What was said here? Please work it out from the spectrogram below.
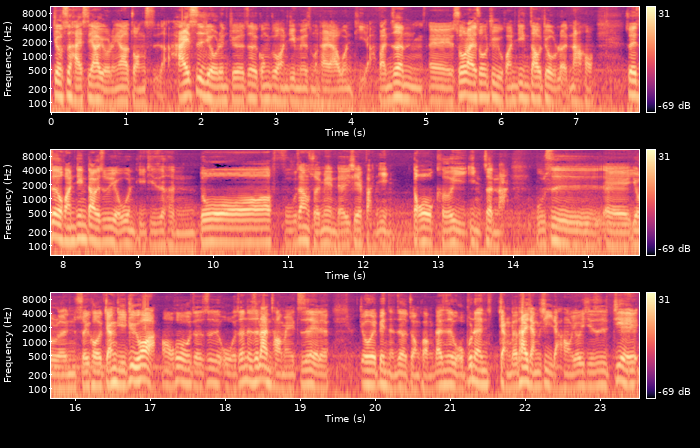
就是还是要有人要装死啊，还是有人觉得这个工作环境没有什么太大问题啊。反正，诶、说来说去，环境造就人呐，吼！所以这个环境到底是不是有问题？其实很多浮上水面的一些反应都可以印证啊。不是诶、有人随口讲几句话哦，或者是我真的是烂草莓之类的，就会变成这个状况。但是我不能讲得太详细啦，哈，尤其是介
